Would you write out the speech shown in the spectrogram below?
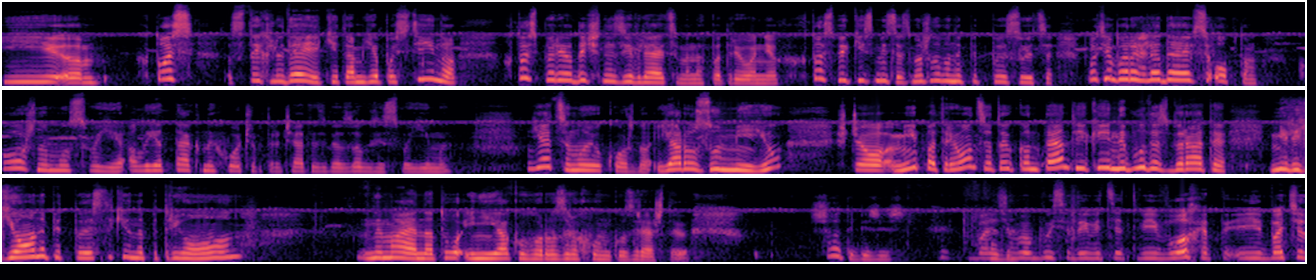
І е, хтось з тих людей, які там є постійно, хтось періодично з'являється в мене в Патреоні, хтось в якийсь місяць, можливо, не підписується, потім переглядає все оптом. Кожному своє, але я так не хочу втрачати зв'язок зі своїми. Я ціную кожного. Я розумію, що мій Patreon – це той контент, який не буде збирати мільйони підписників на Patreon. Немає на то і ніякого розрахунку, зрештою. Що ти біжиш? Бачу, бабуся дивиться твій влог, і бачу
